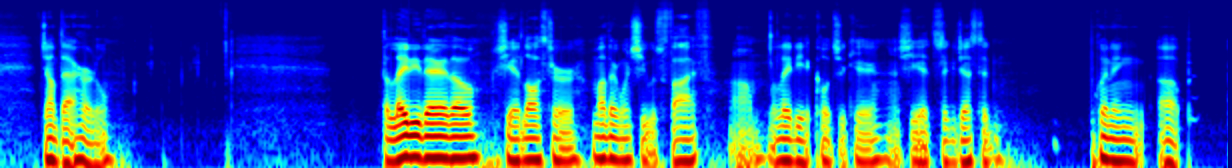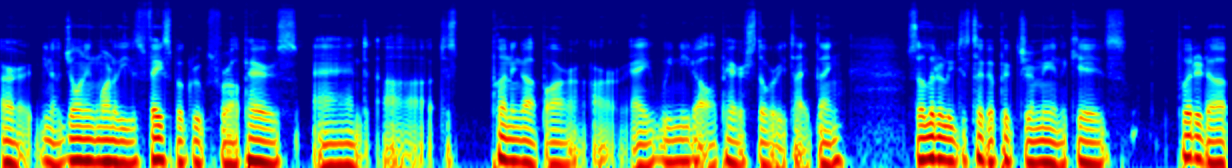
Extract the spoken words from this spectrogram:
jump that hurdle. The lady there, though, she had lost her mother when she was five. Um, the lady at Culture Care, and she had suggested putting up or you know joining one of these Facebook groups for au pairs and uh, just putting up our our hey we need au pair story type thing. So literally just took a picture of me and the kids, put it up,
